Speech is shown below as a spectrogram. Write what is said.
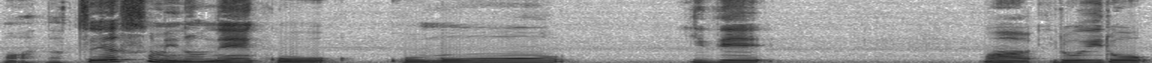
まあ夏休みのね、こう、思い出、まあいろいろ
